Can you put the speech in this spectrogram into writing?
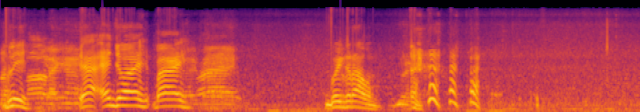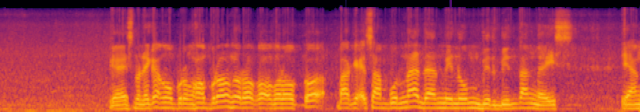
beli. Ya, enjoy. Bye. Bye. Going around. guys, mereka ngobrol-ngobrol, ngerokok-ngerokok, pakai sampurna dan minum bir bintang, guys. Yang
